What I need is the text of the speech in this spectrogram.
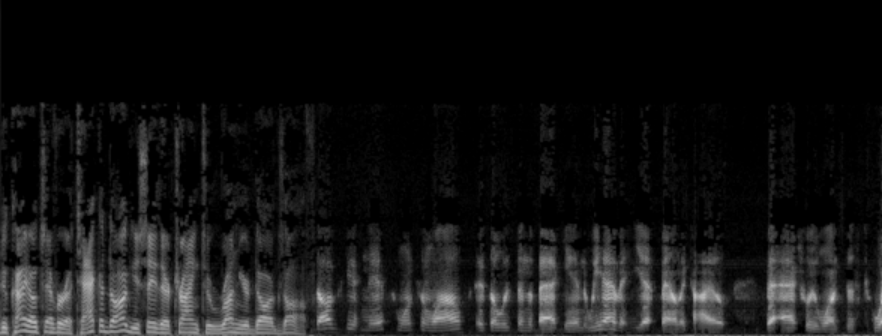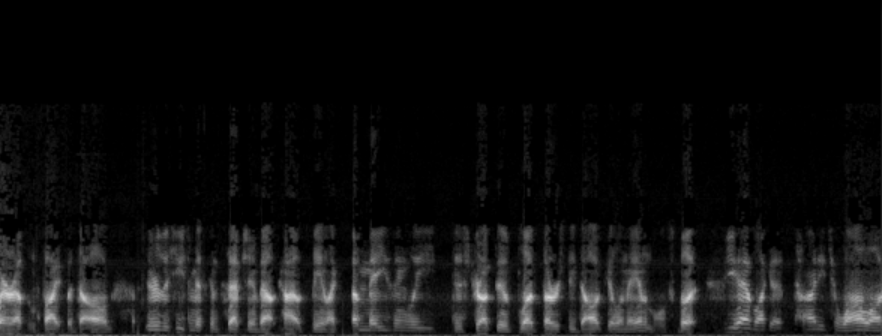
do coyotes ever attack a dog? You say they're trying to run your dogs off. Dogs get nipped once in a while. It's always been the back end. We haven't yet found a coyote that actually wants to square up and fight the dogs. There's a huge misconception about coyotes being like amazingly destructive, bloodthirsty, dog killing animals. But if you have like a tiny chihuahua,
